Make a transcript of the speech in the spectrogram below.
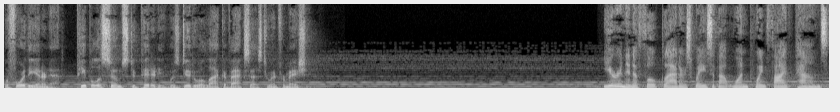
Before the internet, people assumed stupidity was due to a lack of access to information. Urine in a full bladder weighs about 1.5 pounds,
